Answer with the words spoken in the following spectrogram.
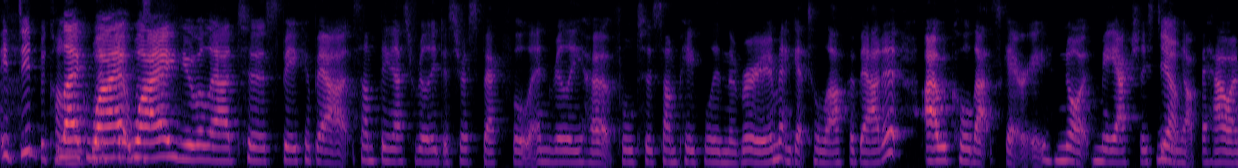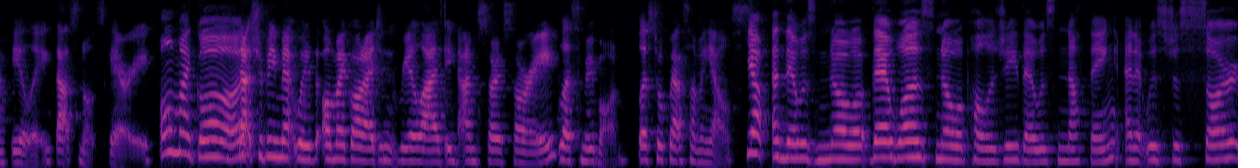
it did become like awkward, why was... why are you allowed to speak about something that's really disrespectful and really hurtful to some people in the room and get to laugh about it? I would call that scary not me actually sticking yeah. up for how I'm feeling. That's not scary. Oh my God. That should be met with, oh my God, I didn't realize. I'm so sorry. Let's move on. Let's talk about something else. Yep. And there was no, there was no apology. There was nothing. And it was just so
